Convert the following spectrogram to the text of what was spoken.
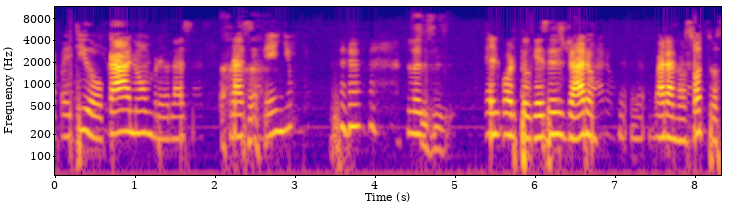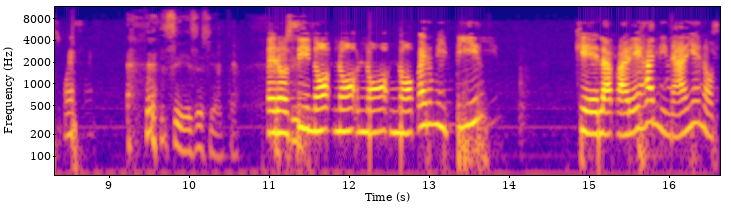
apellido, cada nombre, las brasileño. El portugués es raro para nosotros, pues. sí, eso es cierto. Pero sí. no, no, no, no permitir que la pareja ni nadie nos,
